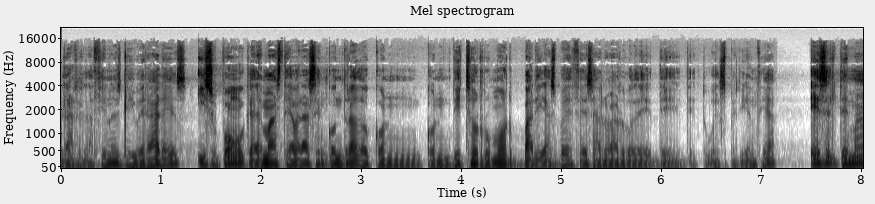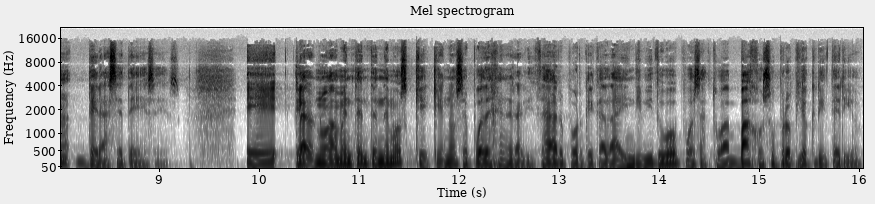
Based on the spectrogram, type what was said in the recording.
las relaciones liberales, y supongo que además te habrás encontrado con, dicho rumor varias veces a lo largo de, tu experiencia, es el tema de las ETS. claro, nuevamente entendemos que, no se puede generalizar porque cada individuo pues, actúa bajo su propio criterio.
